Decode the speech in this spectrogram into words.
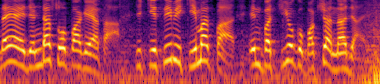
नया एजेंडा सौंपा गया था कि किसी भी कीमत पर इन बच्चियों को बख्शा न जाए।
